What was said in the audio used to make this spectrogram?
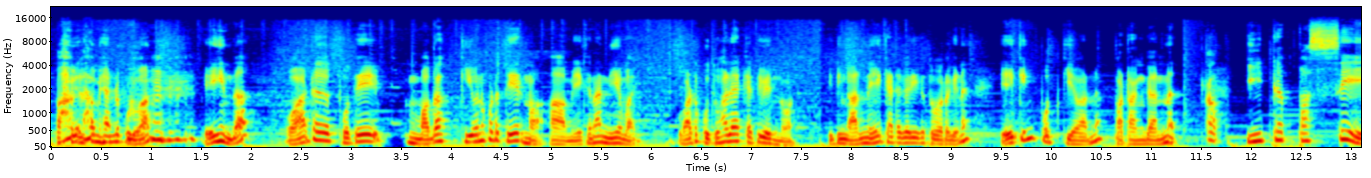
එපා වෙලාම යන්න පුළුවන්. එහින්ද වාට පොතේ මගක් කියවනකොට තේරනවා. ආ මේකනම් නියමයි. වාට කුතුහලයක් ඇතිවෙන්නවා ඉතින් අන්න ඒ කැටගරික තෝරගෙන ඒකින් පොත් කියවන්න පටන්ගන්න. ඊට පස්සේ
